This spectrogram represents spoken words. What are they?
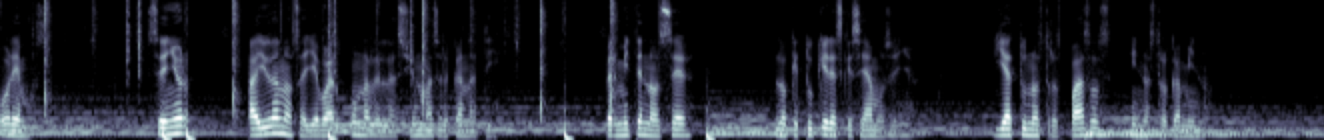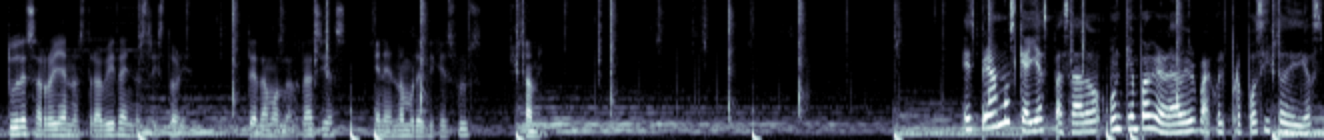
Oremos. Señor, ayúdanos a llevar una relación más cercana a ti. Permítenos ser lo que tú quieres que seamos, Señor. Guía tú nuestros pasos y nuestro camino. Tú desarrolla nuestra vida y nuestra historia. Te damos las gracias en el nombre de Jesús. Amén. Esperamos que hayas pasado un tiempo agradable bajo el propósito de Dios.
